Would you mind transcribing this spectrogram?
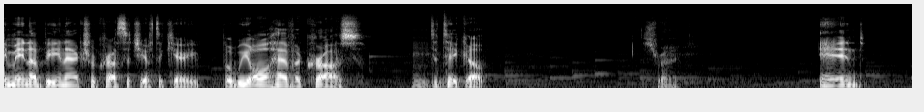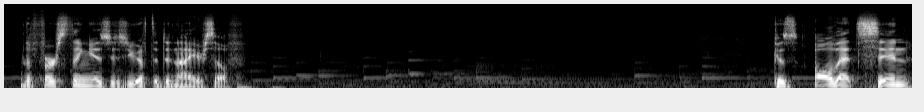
It may not be an actual cross that you have to carry, but we all have a cross mm-hmm. to take up. That's right. And the first thing is is you have to deny yourself. because all that sin,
